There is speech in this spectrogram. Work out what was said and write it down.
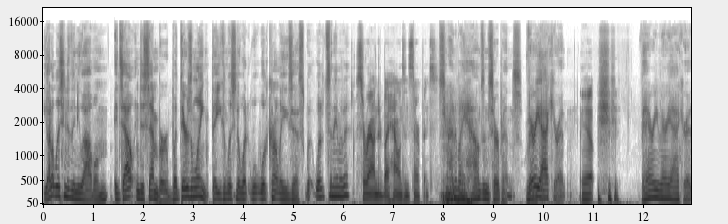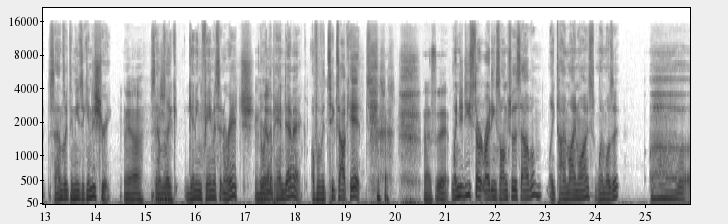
You got to listen to the new album. It's out in December, but there's a link that you can listen to what what, what currently exists. What, what's the name of it? Surrounded by hounds and serpents. Surrounded by hounds and serpents. Very accurate. Yep. Very very accurate. Sounds like the music industry. yeah. Sounds like getting famous and rich during Yeah. the pandemic off of a TikTok hit. That's it. when did you start writing songs for this album? Like timeline wise, when was it? Uh,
